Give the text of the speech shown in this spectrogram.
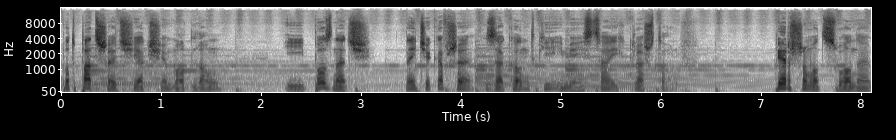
podpatrzeć jak się modlą i poznać najciekawsze zakątki i miejsca ich klasztorów. Pierwszą odsłonę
